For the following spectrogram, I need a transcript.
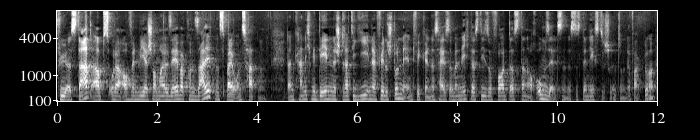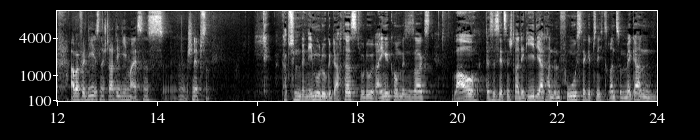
Für Startups oder auch wenn wir schon mal selber Consultants bei uns hatten, dann kann ich mit denen eine Strategie in einer Viertelstunde entwickeln. Das heißt aber nicht, dass die sofort das dann auch umsetzen. Das ist der nächste Schritt und der Faktor. Aber für die ist eine Strategie meistens ein Schnipsen. Gab es schon Unternehmen, wo du gedacht hast, wo du reingekommen bist und sagst, wow, das ist jetzt eine Strategie, die hat Hand und Fuß, da gibt es nichts dran zu meckern,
